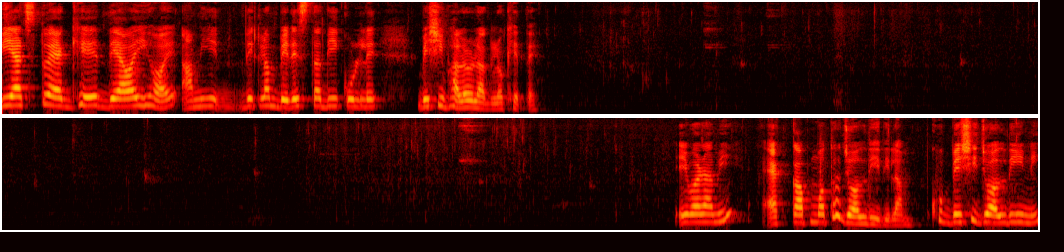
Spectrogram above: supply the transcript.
পেঁয়াজ তো একঘেয়ে দেওয়াই হয়। আমি দেখলাম বেরেস্তা দিয়ে করলে বেশি ভালো লাগল খেতে। এবার আমি এক কাপ মতো জল দিয়ে দিলাম। খুব বেশি জল দিইনি।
